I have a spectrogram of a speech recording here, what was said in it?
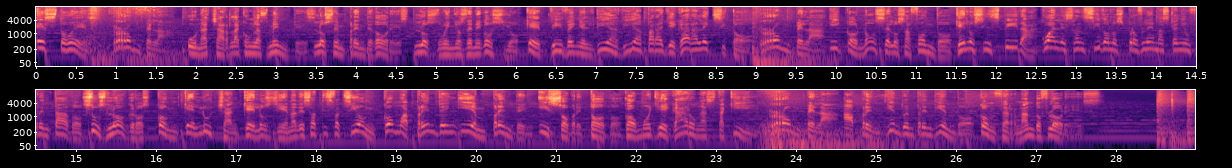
Esto es Rómpela, una charla con las mentes, los emprendedores, los dueños de negocio que viven el día a día para llegar al éxito. Rómpela y conócelos a fondo. ¿Qué los inspira? ¿Cuáles han sido los problemas que han enfrentado? ¿Sus logros? ¿Con qué luchan? ¿Qué los llena de satisfacción? ¿Cómo aprenden y emprenden? Y sobre todo, ¿cómo llegaron hasta aquí? Rómpela, aprendiendo, emprendiendo con Fernando Flores.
